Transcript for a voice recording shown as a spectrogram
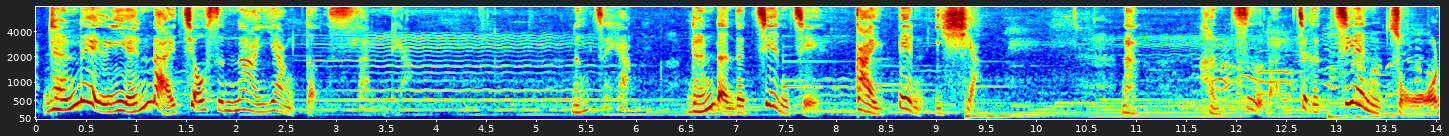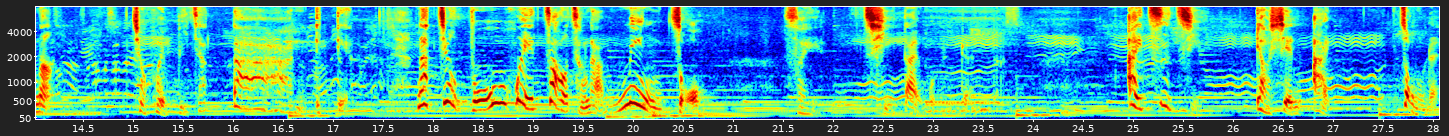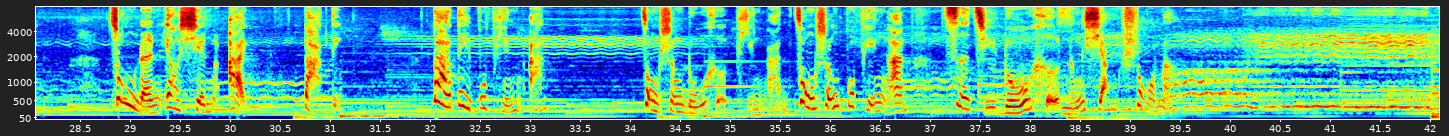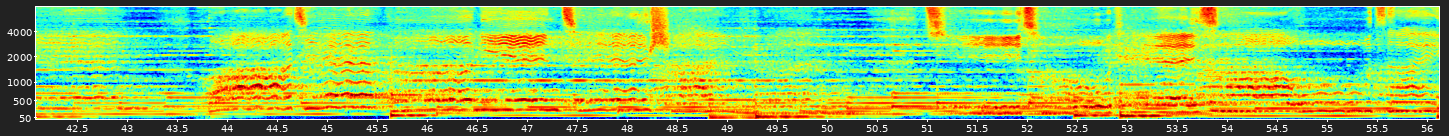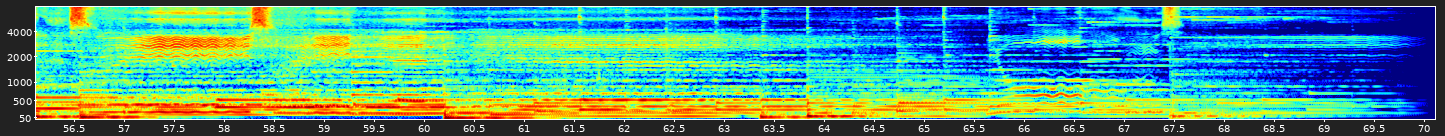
人类原来就是那样的善良，能这样人人的见解。改变一下，那很自然，这个见浊呢就会比较淡一点，那就不会造成了命浊。所以，期待我们人人。爱自己，要先爱众人；众人要先爱大地。大地不平安，众生如何平安？众生不平安。自己如何能享受呢？花间。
